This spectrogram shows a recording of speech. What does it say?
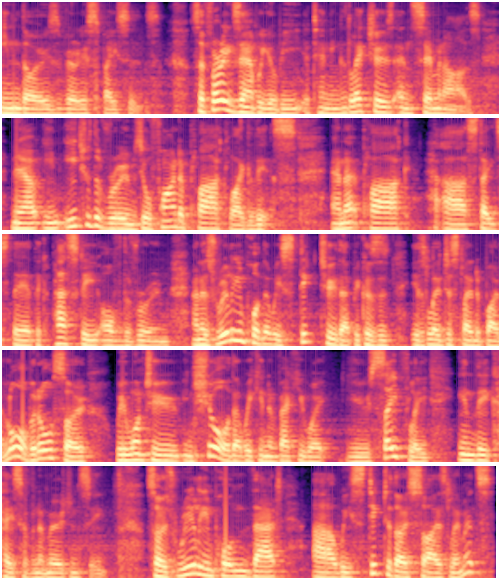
in those various spaces. So for example, you'll be attending lectures and seminars. Now in each of the rooms, you'll find a plaque like this, and that plaque uh, states there the capacity of the room. And it's really important that we stick to that because it is legislated by law, but also we want to ensure that we can evacuate you safely in the case of an emergency. So it's really important that uh, we stick to those size limits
